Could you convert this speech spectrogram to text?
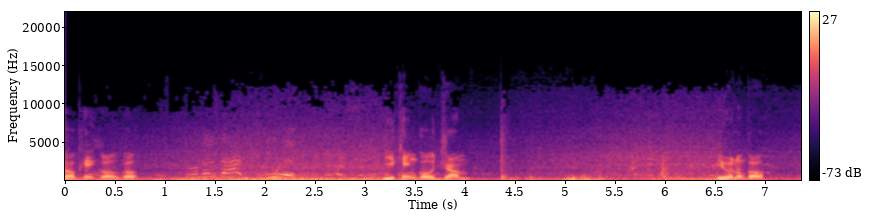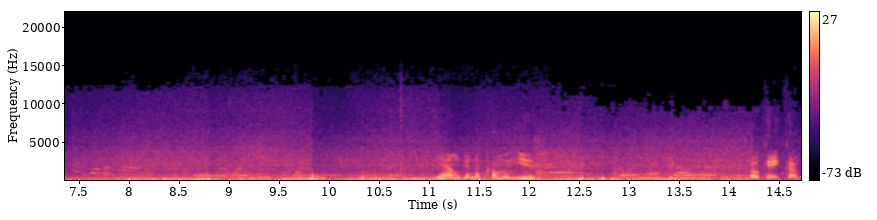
Okay go go What does that do? you can go jump you wanna go? Yeah I'm gonna come with you Okay come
